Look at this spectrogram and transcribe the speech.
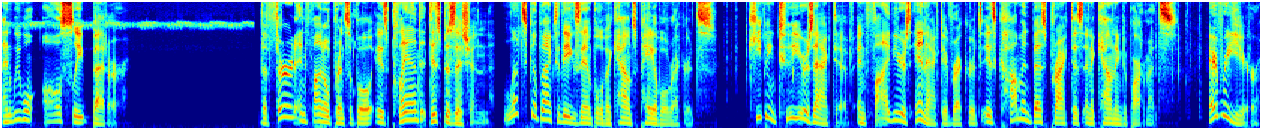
and we will all sleep better. The third and final principle is planned disposition. Let's go back to the example of accounts payable records. Keeping two years active and five years inactive records is common best practice in accounting departments. Every year,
